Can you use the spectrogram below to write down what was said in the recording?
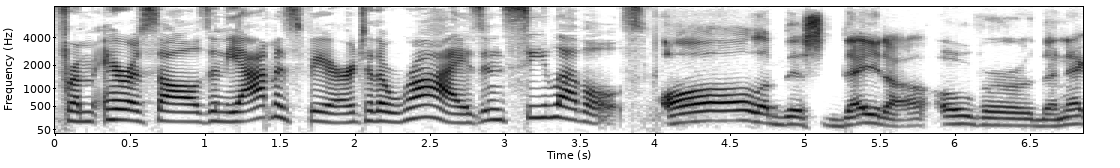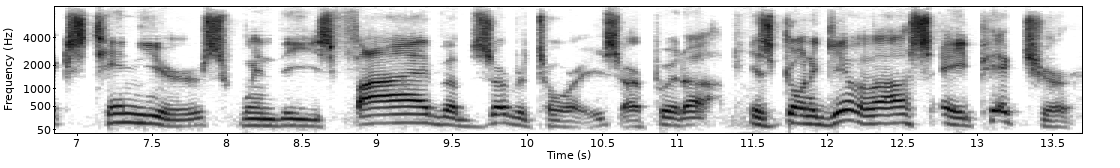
from aerosols in the atmosphere to the rise in sea levels. All of this data over the next 10 years when these five observatories are put up is going to give us a picture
